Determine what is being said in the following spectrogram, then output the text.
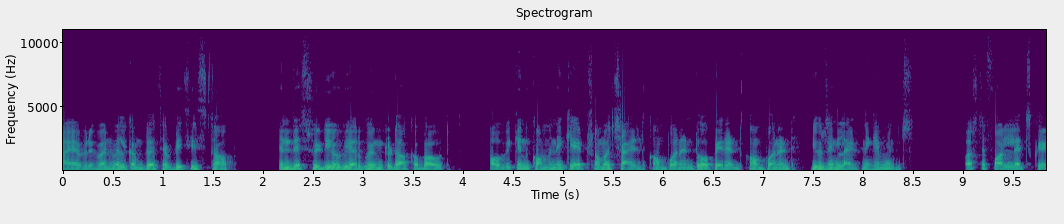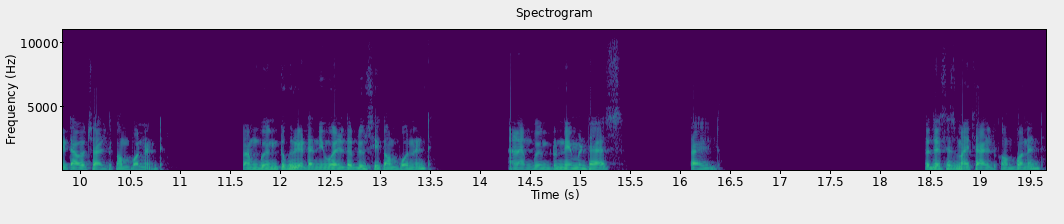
Hi everyone, welcome to SFDC Stop. In this video, we are going to talk about how we can communicate from a child component to a parent component using lightning events. First of all, let's create our child component. So I'm going to create a new LWC component and I'm going to name it as child. So this is my child component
